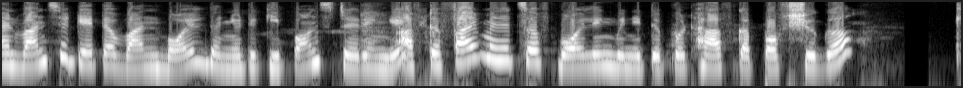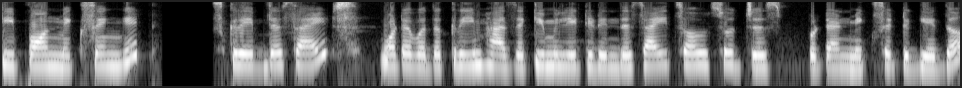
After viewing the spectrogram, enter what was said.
and once you get a one boil then you need to keep on stirring it. After 5 minutes of boiling we need to put half cup of sugar. Keep on mixing it. Scrape the sides. Whatever the cream has accumulated in the sides also just put and mix it together.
